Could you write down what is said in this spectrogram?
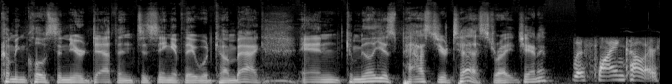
coming close to near death and to seeing if they would come back. And camellias passed your test, right, Janet? With flying colors.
